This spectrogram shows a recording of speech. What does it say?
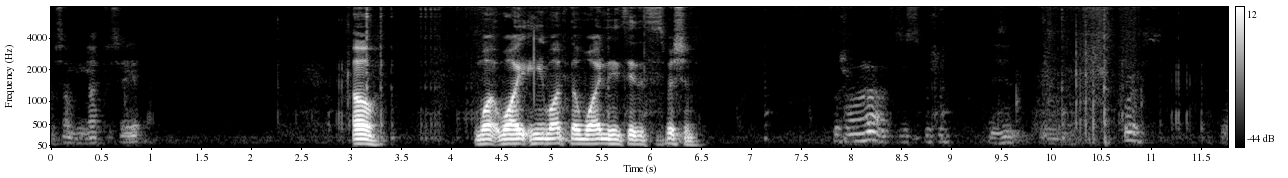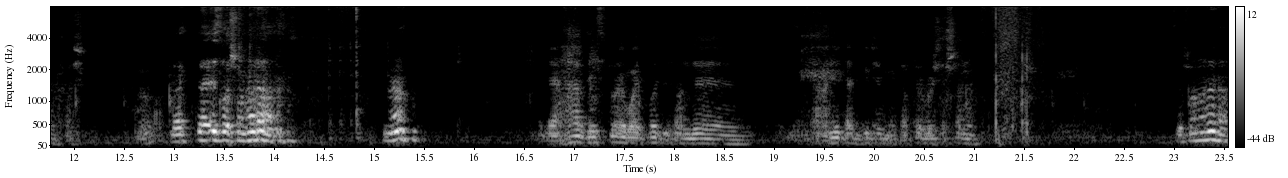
of something, not to say it. Oh. Why, why, he to know why did he say the suspicion? Hara. It's suspicion. Is it? Of course. That, that is lashon hara. No. Yeah, I have this story about what is on the. I need that good after Rosh Hashanah. It's lashon hara.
